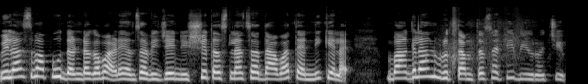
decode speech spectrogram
विलासबापू दंडगवाड यांचा विजय निश्चित असल्याचा दावा त्यांनी केलाय. बागलान वृत्तांतासाठी ब्युरो चीफ.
